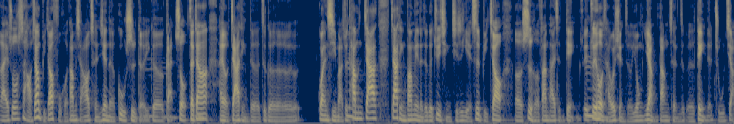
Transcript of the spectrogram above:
来说是好像比较符合他们想要呈现的故事的一个感受，嗯、再加上还有家庭的这个。关系嘛，就他们家、嗯、家庭方面的这个剧情，其实也是比较呃适合翻拍成电影，所以最后才会选择用 Yang 当成这个电影的主角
